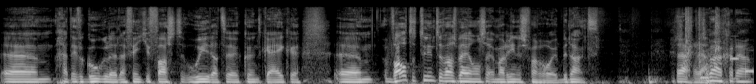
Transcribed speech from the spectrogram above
Ehm ga het even googlen, dan vind je vast hoe je dat eh, kunt kijken. Ehm, Walter Tunte was bij ons en Marinus van Rooij. Bedankt. Graag gedaan. Graag gedaan.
